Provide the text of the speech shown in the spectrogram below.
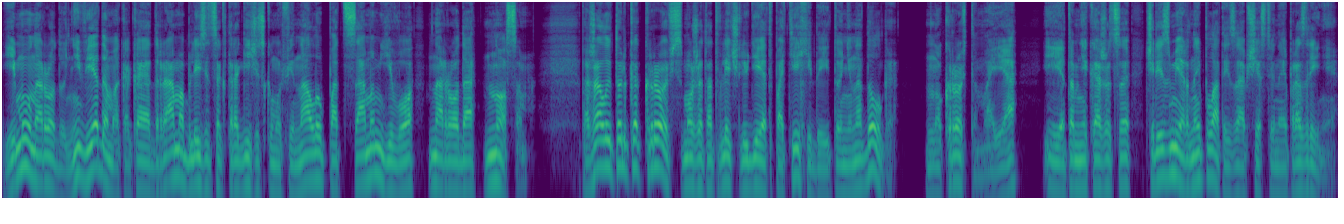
Ему, народу, неведомо, какая драма близится к трагическому финалу под самым его народа носом. Пожалуй, только кровь сможет отвлечь людей от потехи, да и то ненадолго. Но кровь-то моя, и это, мне кажется, чрезмерной платой за общественное прозрение.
